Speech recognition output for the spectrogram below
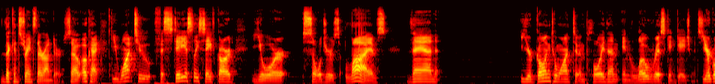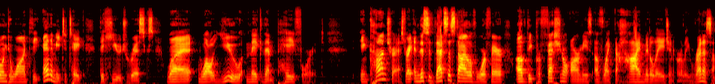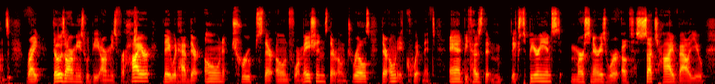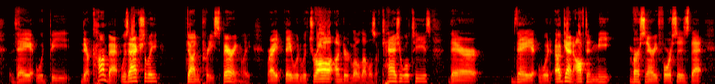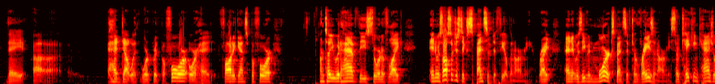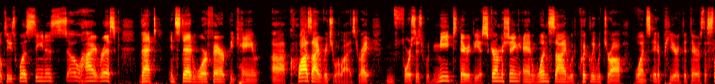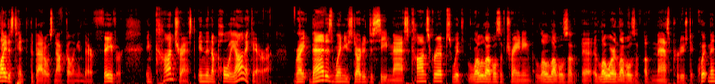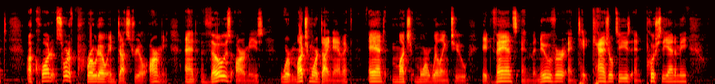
the constraints they're under. So, okay, you want to fastidiously safeguard your soldiers' lives, then you're going to want to employ them in low risk engagements. You're going to want the enemy to take the huge risks while, while you make them pay for it. In contrast, right, and this is that's the style of warfare of the professional armies of like the high Middle Age and early Renaissance, right? Those armies would be armies for hire. They would have their own troops, their own formations, their own drills, their own equipment. And because the experienced mercenaries were of such high value, they would be their combat was actually done pretty sparingly, right? They would withdraw under low levels of casualties. Their they would again often meet mercenary forces that they uh, had dealt with, worked with before, or had fought against before, until you would have these sort of like and it was also just expensive to field an army, right? And it was even more expensive to raise an army. So taking casualties was seen as so high risk that instead warfare became uh, quasi ritualized, right? Forces would meet, there would be a skirmishing, and one side would quickly withdraw once it appeared that there was the slightest hint that the battle was not going in their favor. In contrast, in the Napoleonic era, right? That is when you started to see mass conscripts with low levels of training, low levels of uh, lower levels of, of mass-produced equipment, a quad, sort of proto-industrial army, and those armies were much more dynamic and much more willing to advance and maneuver and take casualties and push the enemy.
